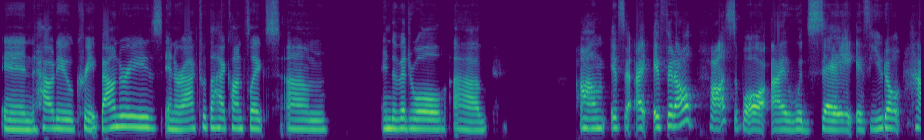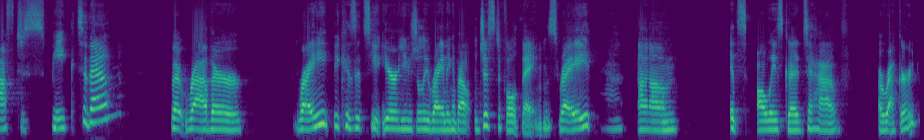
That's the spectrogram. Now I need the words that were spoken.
in how to create boundaries, interact with the high conflict um, individual? Uh, um, if I, if at all possible, I would say if you don't have to speak to them, but rather right? Because it's you're usually writing about logistical things, right? Yeah. Um, it's always good to have a record,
